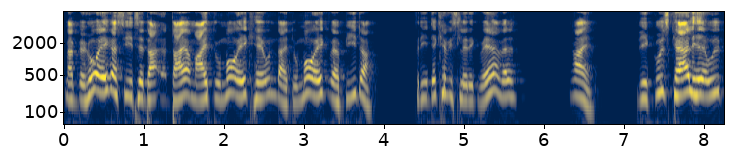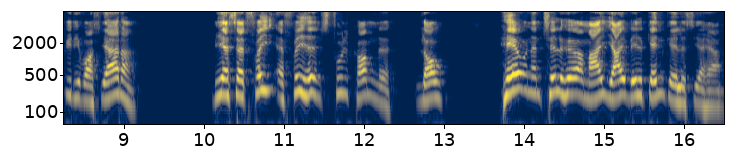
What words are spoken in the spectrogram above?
Man behøver ikke at sige til dig, dig og mig, du må ikke hævne dig, du må ikke være bitter. Fordi det kan vi slet ikke være, vel? Nej. Fordi Guds kærlighed er udgivet i vores hjerter. Vi er sat fri af frihedens fuldkommende lov. Hævnen tilhører mig, jeg vil gengælde, siger Herren.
